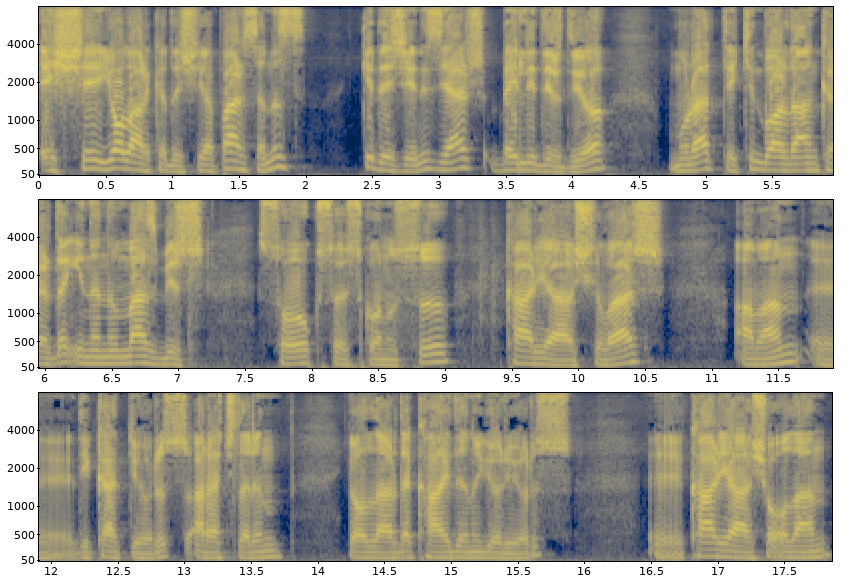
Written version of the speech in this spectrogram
eşeği yol arkadaşı yaparsanız gideceğiniz yer bellidir diyor. Murat Tekin bu arada Ankara'da inanılmaz bir soğuk söz konusu. Kar yağışı var. Aman e, dikkat diyoruz. Araçların yollarda kaydığını görüyoruz. E, kar yağışı olan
